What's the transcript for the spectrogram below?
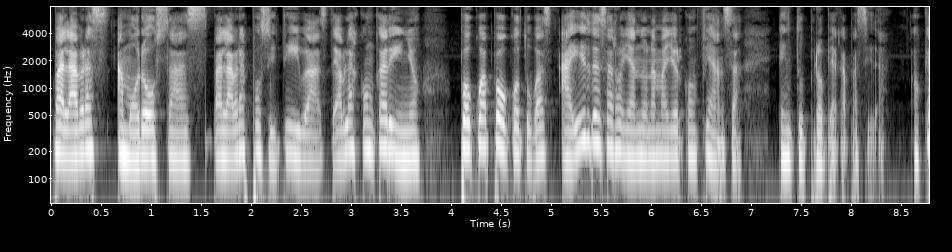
palabras amorosas, palabras positivas, te hablas con cariño, poco a poco tú vas a ir desarrollando una mayor confianza en tu propia capacidad. ¿Ok?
